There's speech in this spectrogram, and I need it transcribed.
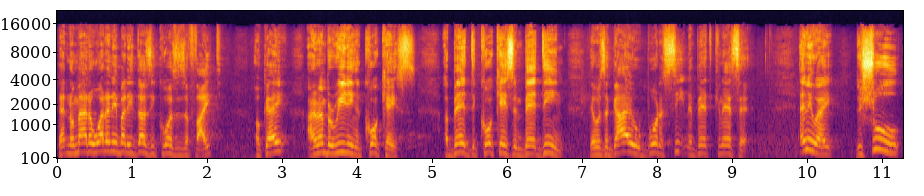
that no matter what anybody does, he causes a fight. Okay? I remember reading a court case, a bed, the court case in Beit Din. There was a guy who bought a seat in the Beit Knesset. Anyway, the shul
